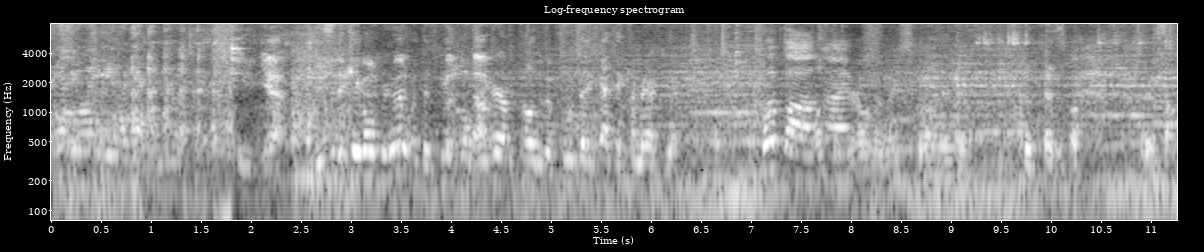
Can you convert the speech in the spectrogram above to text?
have no idea what happened to it. Yeah. You should have came over here with the people over here. I'm telling you the food that you got, they come after you. Football Most of the time. girls are nice girls. That's all. That's all.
